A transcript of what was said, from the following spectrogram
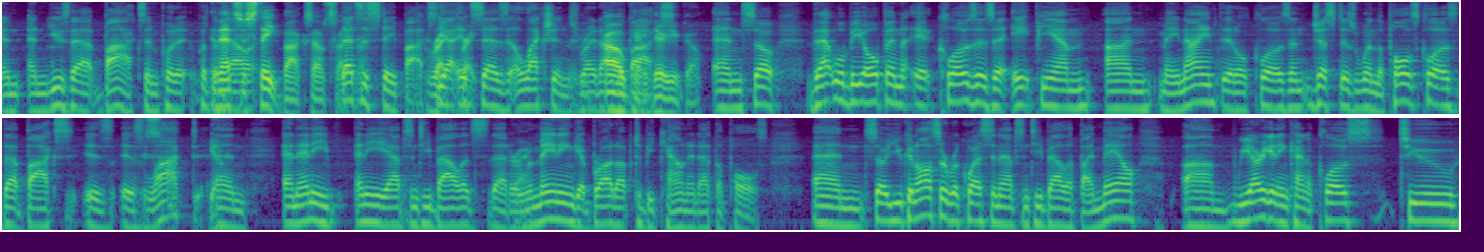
and and use that box and put it put the And that's a state box outside. that's right? a state box. Right, yeah, it says elections right on the Okay, box. there you go. And so that will be open. It closes at 8 p.m. on May 9th. It'll close, and just as when the polls close, that box is is locked, yeah. and and any any absentee ballots that are Right. remaining get brought up to be counted at the polls. And so you can also request an absentee ballot by mail. Um, we are getting kind of close to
